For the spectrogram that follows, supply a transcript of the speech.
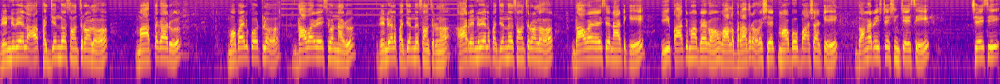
రెండు వేల పద్దెనిమిదవ సంవత్సరంలో మా అత్తగారు మొబైల్ కోర్టులో దావా వేసి ఉన్నారు. రెండు వేల పద్దెనిమిదో సంవత్సరంలో ఆ రెండు వేల పద్దెనిమిదో సంవత్సరంలో దావా వేసే నాటికి ఈ ఫాతిమా బేగం వాళ్ళ బ్రదరు షేక్ మహబూబ్ బాషాకి దొంగ రిజిస్ట్రేషన్ చేసి చేసి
